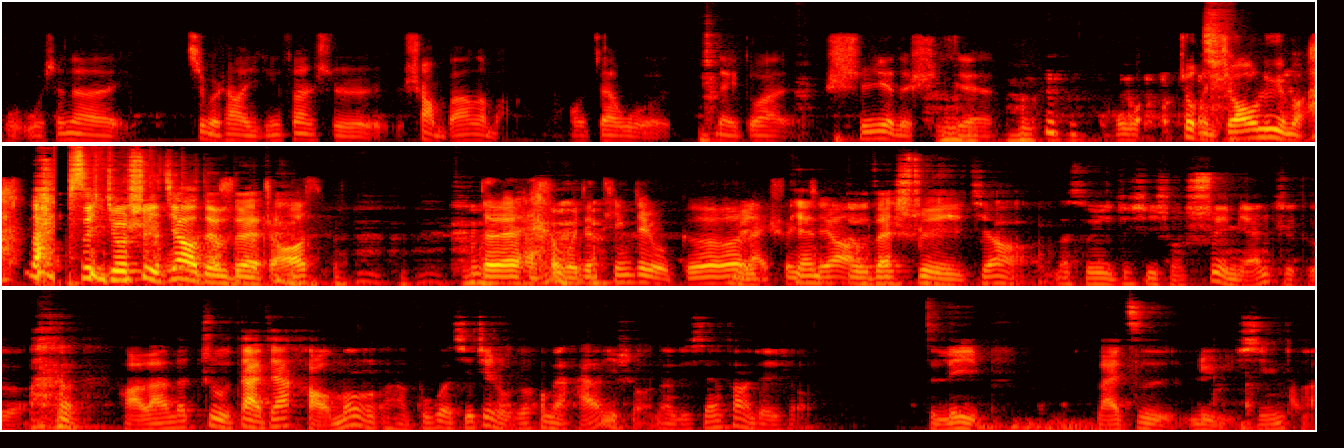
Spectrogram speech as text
我我现在基本上已经算是上班了嘛，然后在我那段失业的时间，我就很焦虑嘛，那所以你就睡觉，对不对？着，对，我就听这首歌来睡天觉。都在睡觉，那所以这是一首睡眠之歌。好了，那祝大家好梦啊！不过其实这首歌后面还有一首，那就先放这首《Sleep》，来自旅行团。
